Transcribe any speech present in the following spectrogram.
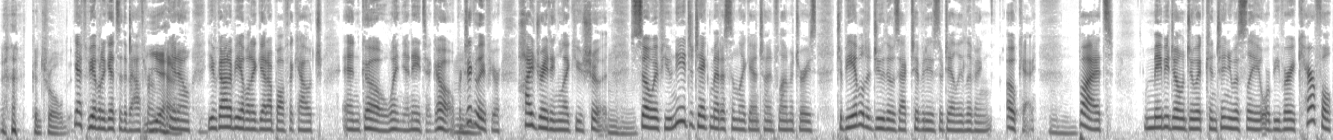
controlled. You have to be able to get to the bathroom. Yeah. You know, you've got to be able to get up off the couch and go when you need to go, Mm-hmm. particularly if you're hydrating like you should. So if you need to take medicine like anti-inflammatories to be able to do those activities of daily living, okay. Mm-hmm. But maybe don't do it continuously or be very careful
